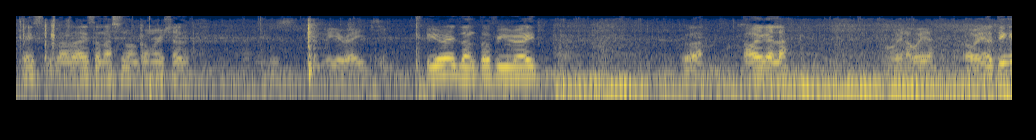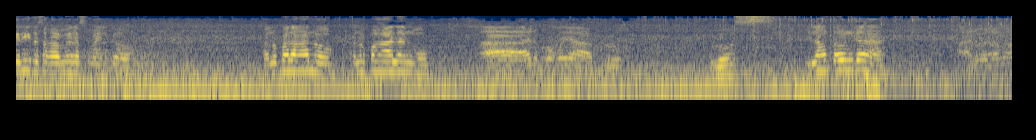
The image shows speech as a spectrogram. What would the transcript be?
Guys, tara tayo sa National Commercial. Free rides. Free ride lang to, free ride. Diba? Okay ka lang? Okay na kuya. Okay, nating ka dito sa camera, smile ka oh. Ano pa lang ano? Ano pangalan mo? Ah, ano po kuya? Bruce. Bruce. Ilang taon ka na? Ano na po?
